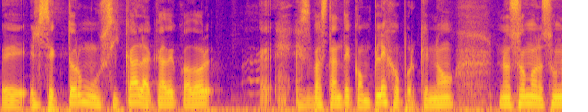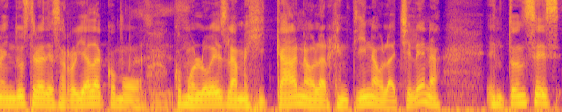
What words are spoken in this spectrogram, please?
eh, el sector musical acá de Ecuador es bastante complejo porque no, no somos una industria desarrollada como, como lo es la mexicana o la argentina o la chilena. Entonces,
